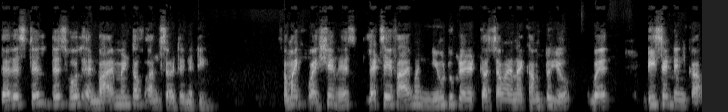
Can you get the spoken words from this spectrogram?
there is still this whole environment of uncertainty. So my question is, let's say if I'm a new to credit customer and I come to you with decent income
